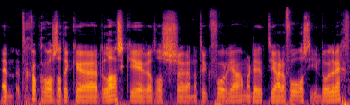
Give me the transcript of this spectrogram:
En het grappige was dat ik uh, de laatste keer, dat was uh, natuurlijk vorig jaar, maar het jaar daarvoor was hij in Dordrecht.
